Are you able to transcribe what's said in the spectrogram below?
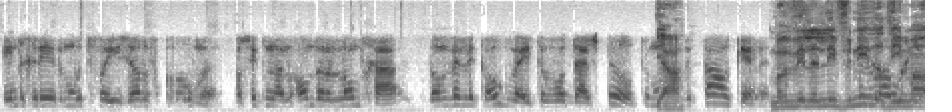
Integreren moet van jezelf komen. Als ik naar een ander land ga, dan wil ik ook weten wat daar speelt. Dan moet ik de taal kennen. Maar we willen liever niet dat, ima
